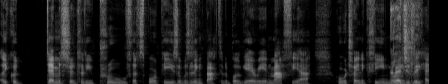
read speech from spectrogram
i could demonstrably prove that SportPesa was linked back to the Bulgarian mafia who were trying to clean money Allegedly. through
